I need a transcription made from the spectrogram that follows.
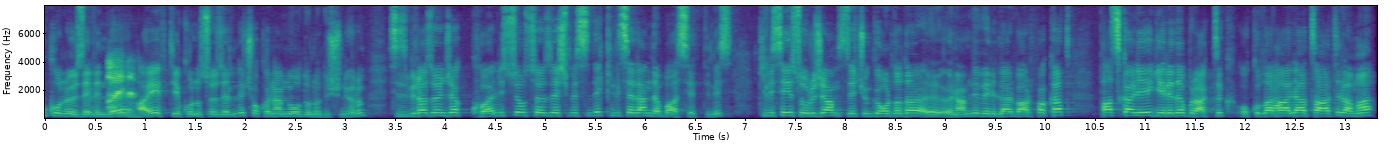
bu konu özelinde Aynen. IFD konusu özelinde çok önemli olduğunu düşünüyorum. Siz biraz önce koalisyon sözleşmesinde kiliseden de bahsettiniz. Kiliseyi soracağım size çünkü orada da e, önemli veriler var fakat Paskalya'yı geride bıraktık. Okullar hala tatil ama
